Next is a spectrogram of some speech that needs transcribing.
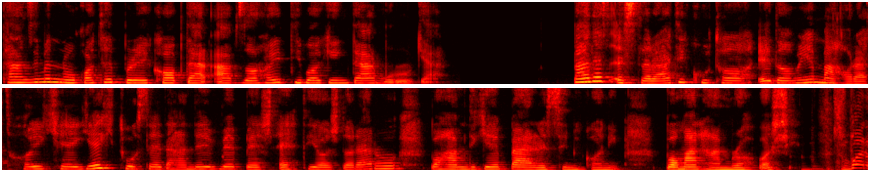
تنظیم نقاط breakpoint در ابزارهای debugging در مرورگر. بعد از استراحتی کوتاه ادامه مهارت هایی که یک توسعه دهنده وب بهش احتیاج داره رو با همدیگه بررسی می‌کنیم. با من همراه باشید. What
